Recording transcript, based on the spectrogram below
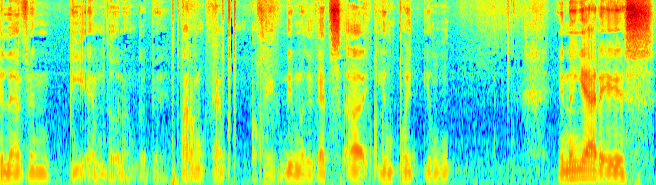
11 p.m. daw ng gabi. Parang, eh, okay, hindi mo nagagats. Uh, yung point, yung, yung nangyari is,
